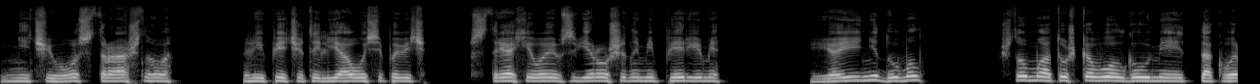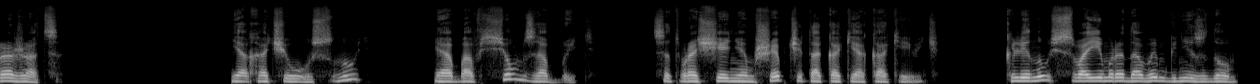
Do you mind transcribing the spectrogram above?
«Ничего страшного», — лепечет Илья Осипович, встряхивая взъерошенными перьями. «Я и не думал, что матушка Волга умеет так выражаться. Я хочу уснуть и обо всем забыть. С отвращением шепчет Акакий Акакиевич. Клянусь своим родовым гнездом.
